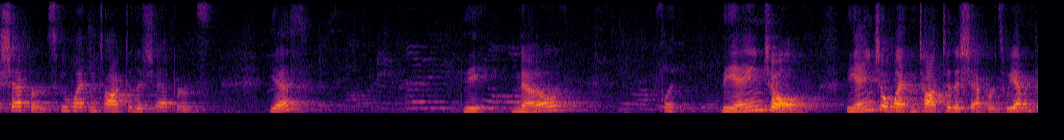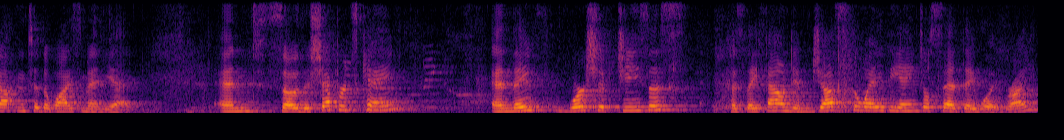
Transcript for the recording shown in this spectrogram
shepherds. Who went and talked to the shepherds? Yes? The no. The angel. The angel went and talked to the shepherds. We haven't gotten to the wise men yet. And so the shepherds came and they worshiped Jesus because they found him just the way the angel said they would, right?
